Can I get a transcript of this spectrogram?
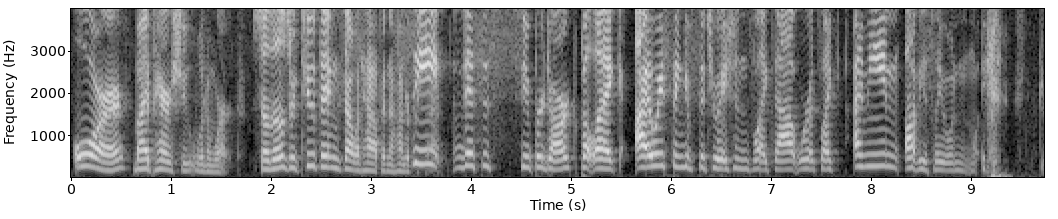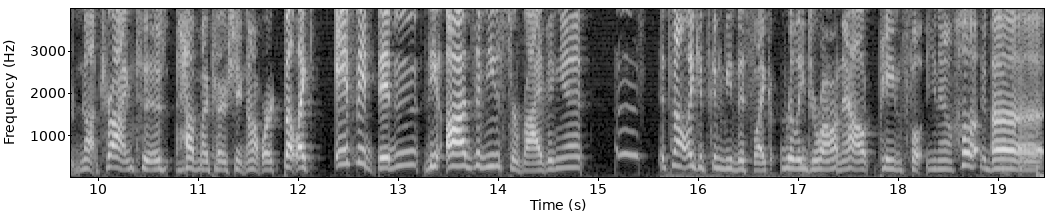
or my parachute wouldn't work. So those are two things that would happen 100%. See, this is super dark, but like I always think of situations like that where it's like, I mean, obviously when like I'm not trying to have my parachute not work, but like if it didn't, the odds of you surviving it, mm, it's not like it's gonna be this like really drawn out, painful, you know. Uh,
